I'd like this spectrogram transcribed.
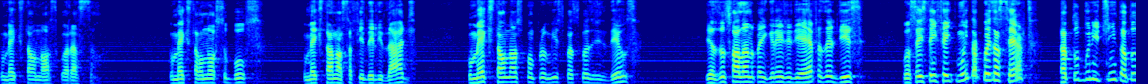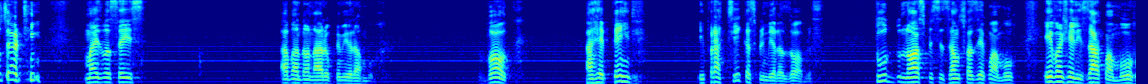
como é que está o nosso coração, como é que está o nosso bolso, como é que está a nossa fidelidade, como é que está o nosso compromisso com as coisas de Deus. Jesus falando para a igreja de Éfeso, ele disse: vocês têm feito muita coisa certa, está tudo bonitinho, está tudo certinho, mas vocês abandonaram o primeiro amor. Volta, arrepende e pratica as primeiras obras. Tudo nós precisamos fazer com amor. Evangelizar com amor,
